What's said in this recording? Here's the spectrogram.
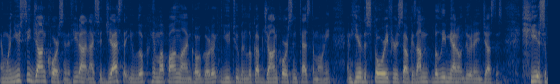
And when you see John Courson, if you don't, and I suggest that you look him up online, go, go to YouTube and look up John Courson testimony and hear the story for yourself, because I'm believe me, I don't do it any justice. He is a,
